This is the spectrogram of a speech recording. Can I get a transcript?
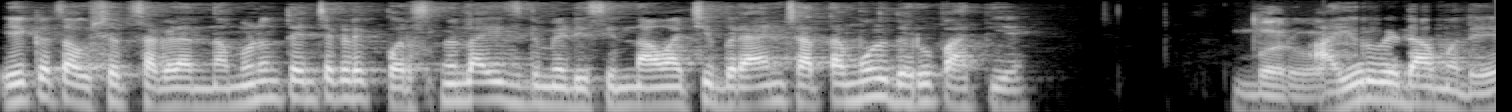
एकच औषध सगळ्यांना म्हणून त्यांच्याकडे पर्सनलाइज्ड मेडिसिन नावाची ब्रँच आता मूळ धरू पाहतीये. बरोबर. आयुर्वेदामध्ये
